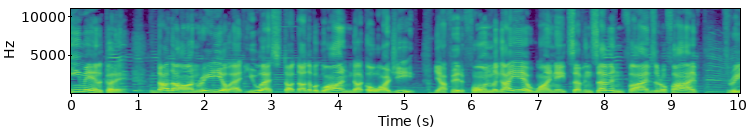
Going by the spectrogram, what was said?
ईमेल करें Dada on radio at U S dot Dada Bhagwan dot ओ आर जी या फिर फ़ोन लगाइए one eight seven seven five zero five three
